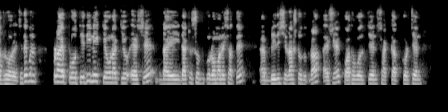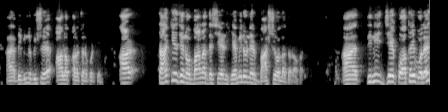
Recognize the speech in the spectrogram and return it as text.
আগ্রহ রয়েছে। দেখবেন প্রায় প্রতিদিনই কেউ না কেউ এসে ডাক্তার শফিকুর রহমানের সাথে বিদেশি রাষ্ট্রদূতরা এসে কথা বলছেন, সাক্ষাৎ করছেন বিভিন্ন বিষয়ে আলাপ আলোচনা করছেন। আর তাকে যেন বাংলাদেশের হেমিলনের বাসিওয়ালা ধরা হয়। তিনি যে কথাই বলেন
